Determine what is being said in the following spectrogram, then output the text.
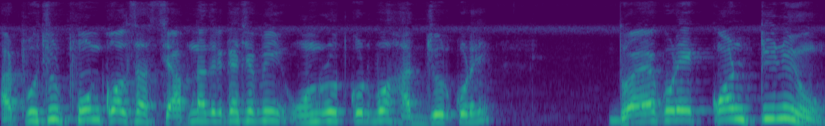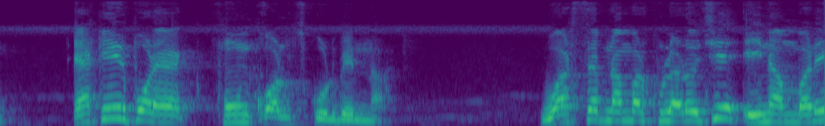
আর প্রচুর ফোন কলস আসছে। আপনাদের কাছে আমি অনুরোধ করব, হাত জোর করে। দয়া করে কন্টিনিউ একের পর এক ফোন কলস করবেন না। হোয়াটসঅ্যাপ নাম্বার খোলা রয়েছে, এই নাম্বারে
